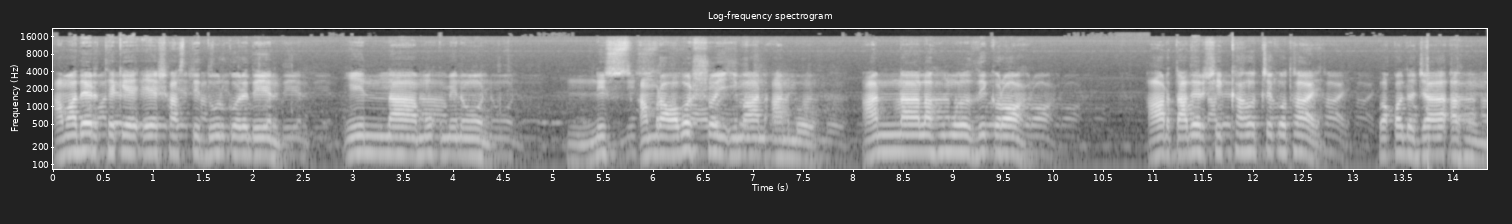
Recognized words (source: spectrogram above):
আমাদের থেকে এ শাস্তি দূর করে দিন। ইন্না মুমিনুন। আমরা অবশ্যই ইমান আনব। আন্না লাহুমুল আর তাদের শিক্ষা হচ্ছে কোথায়? ওয়াকদ জাআহুম।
